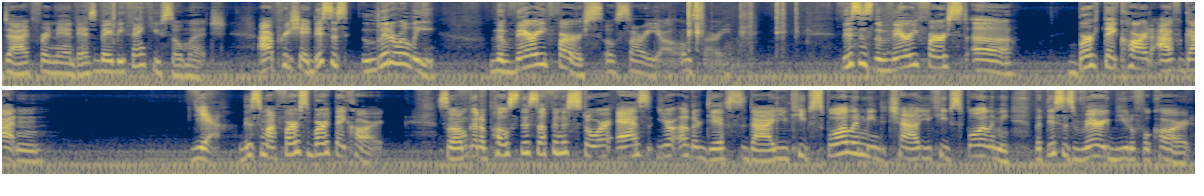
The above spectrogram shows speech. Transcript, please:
Di Fernandez. Baby, thank you so much. I appreciate This is literally the very first. Oh, sorry, y'all. I'm sorry. This is the very first uh, birthday card I've gotten. Yeah, this is my first birthday card. So I'm going to post this up in the store as your other gifts Di. You keep spoiling me, child. You keep spoiling me. But this is very beautiful card.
